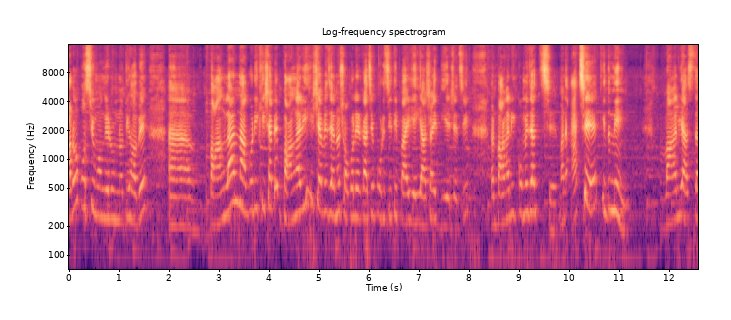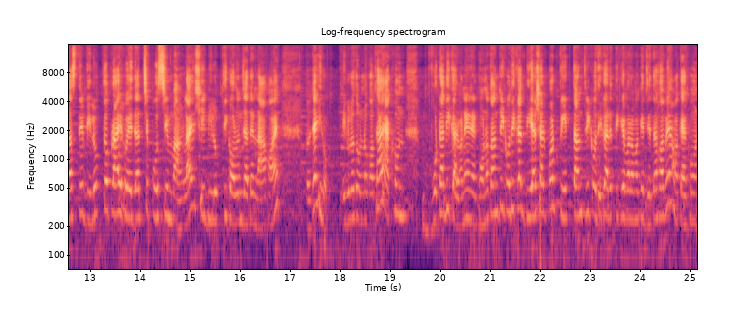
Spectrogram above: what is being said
আরও পশ্চিমবঙ্গের উন্নতি হবে। বাংলার নাগরিক হিসাবে, বাঙালি হিসাবে যেন সকলের কাছে পরিচিতি পাই এই আশায় দিয়ে এসেছি। কারণ বাঙালি কমে যাচ্ছে মানে আছে কিন্তু নেই। বাঙালি আস্তে আস্তে বিলুপ্ত প্রায় হয়ে যাচ্ছে পশ্চিম বাংলায় সেই বিলুপ্তিকরণ যাতে না হয়। তো যাই হোক এগুলো তো অন্য কথা। এখন ভোটাধিকার মানে গণতান্ত্রিক অধিকার দিয়ে আসার পর পেটতান্ত্রিক অধিকারের দিকে এবার আমাকে যেতে হবে। আমাকে এখন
